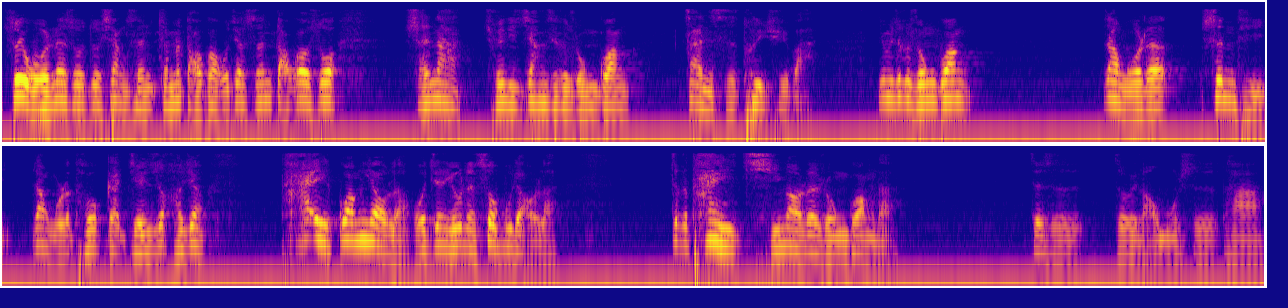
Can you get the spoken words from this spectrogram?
所以我那时候就向神怎么祷告？我叫神祷告说：“神啊，求你将这个荣光暂时退去吧，因为这个荣光让我的身体、让我的头感简直好像太光耀了，我觉得有点受不了了。这个太奇妙的荣光了。”这是这位老牧师他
